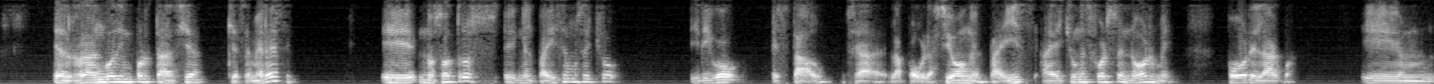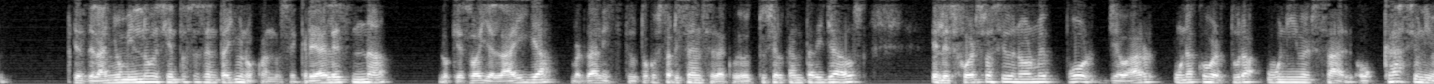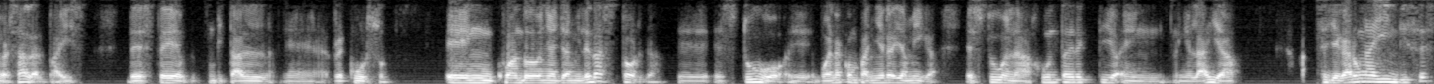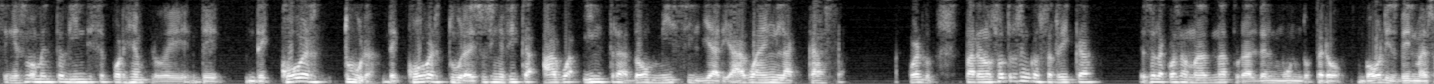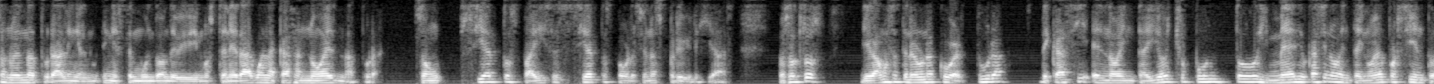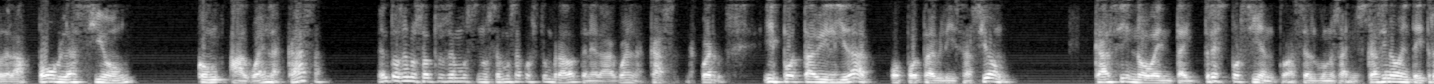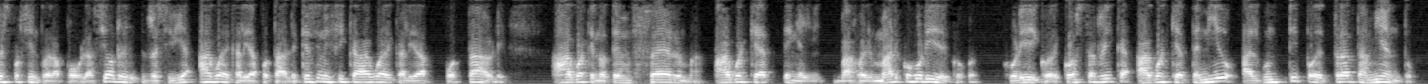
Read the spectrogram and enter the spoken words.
el rango de importancia que se merece. Eh, nosotros en el país hemos hecho, y digo Estado, o sea, la población, el país, ha hecho un esfuerzo enorme por el agua. Em, desde el año 1961, cuando se crea el SNA, lo que es hoy el AIA, ¿verdad? El Instituto Costarricense de Acueductos y Alcantarillados, el esfuerzo ha sido enorme por llevar una cobertura universal o casi universal al país de este vital eh, recurso. En, cuando doña Yamileda Astorga eh, estuvo, eh, buena compañera y amiga, estuvo en la junta directiva en, en el AIA, se llegaron a índices, en ese momento el índice, por ejemplo, de, de, de cobertura, de cobertura, eso significa agua intradomiciliaria, agua en la casa, ¿de acuerdo? Para nosotros en Costa Rica, es la cosa más natural del mundo, pero Boris, Vilma, eso no es natural en, el, en este mundo donde vivimos. Tener agua en la casa no es natural. Son ciertos países, ciertas poblaciones privilegiadas. Nosotros llegamos a tener una cobertura de casi el 98 punto y medio, casi 99% de la población con agua en la casa. Entonces nosotros hemos, nos hemos acostumbrado a tener agua en la casa, ¿de acuerdo? Y potabilidad o potabilización casi 93% hace algunos años, casi 93% de la población recibía agua de calidad potable. ¿Qué significa agua de calidad potable? Agua que no te enferma, agua que en el, bajo el marco jurídico, jurídico de Costa Rica, agua que ha tenido algún tipo de tratamiento,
